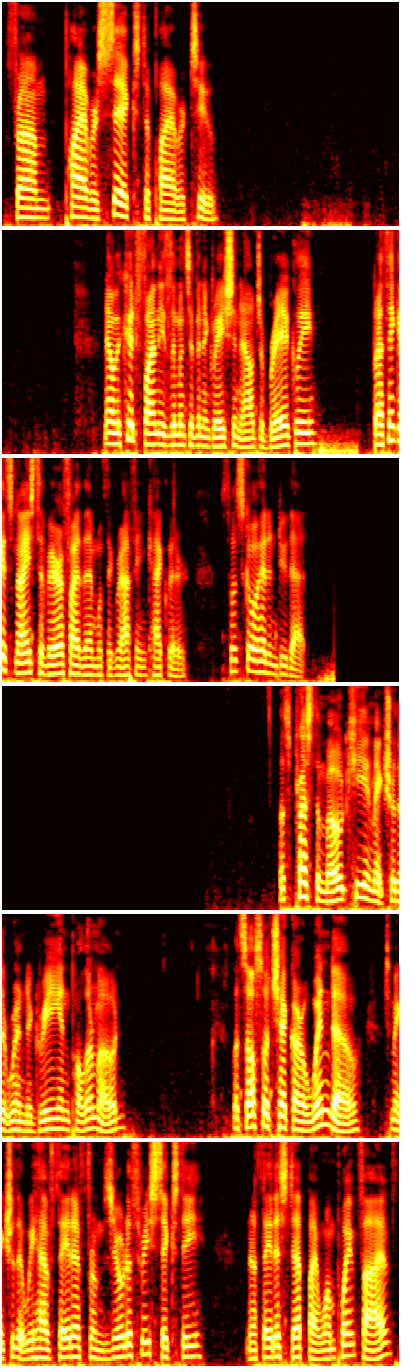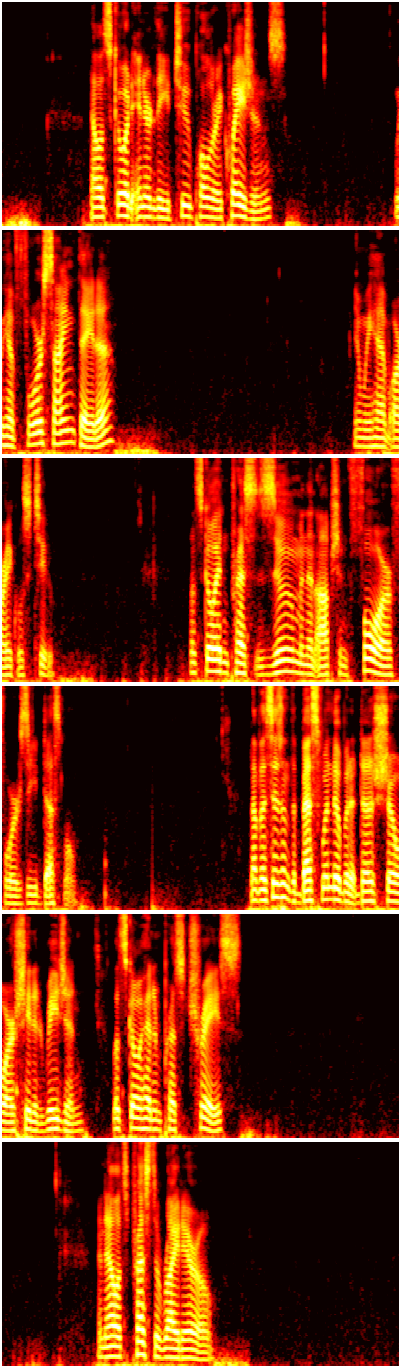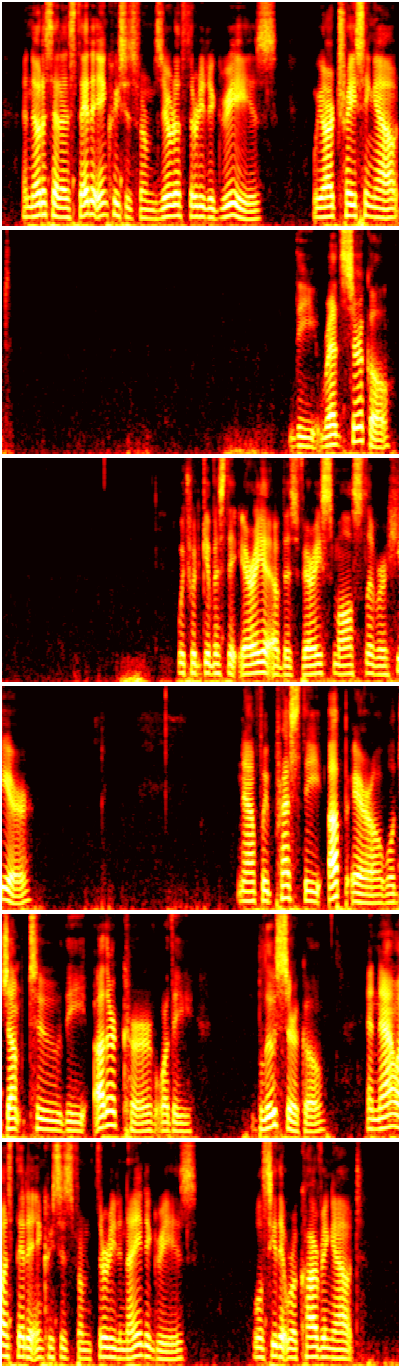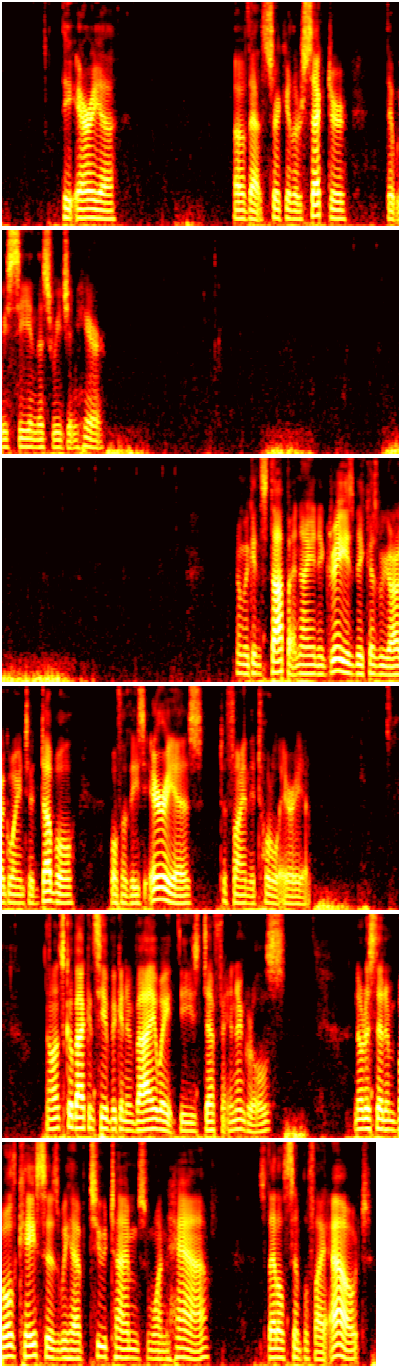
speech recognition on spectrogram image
from pi over 6 to pi over 2. Now we could find these limits of integration algebraically, but I think it's nice to verify them with the graphing calculator. So let's go ahead and do that. Let's press the mode key and make sure that we're in degree and polar mode. Let's also check our window to make sure that we have theta from 0 to 360 our theta step by 1.5. Now let's go ahead and enter the two polar equations. We have 4 sine theta, and we have r equals 2. Let's go ahead and press zoom and then option 4 for z decimal. Now this isn't the best window, but it does show our shaded region. Let's go ahead and press trace. And now let's press the right arrow. And notice that as theta increases from 0 to 30 degrees, we are tracing out the red circle, which would give us the area of this very small sliver here. Now if we press the up arrow, we'll jump to the other curve, or the blue circle, and now as theta increases from 30 to 90 degrees, we'll see that we're carving out the area of that circular sector that we see in this region here. And we can stop at 90 degrees because we are going to double both of these areas to find the total area. Now let's go back and see if we can evaluate these definite integrals. Notice that in both cases we have 2 times 1 half, so that'll simplify out.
